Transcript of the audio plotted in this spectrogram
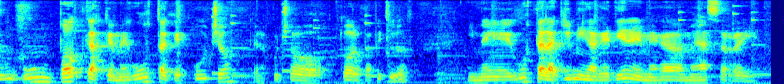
un, un podcast que me gusta, que escucho, que lo escucho todos los capítulos, y me gusta la química que tiene y me, me hace reír.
